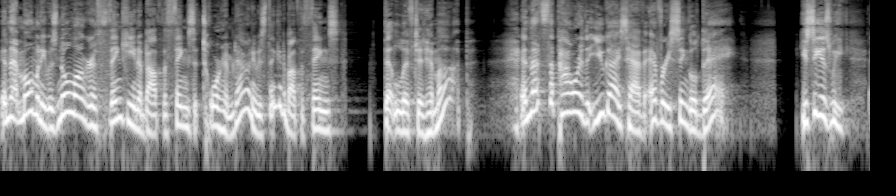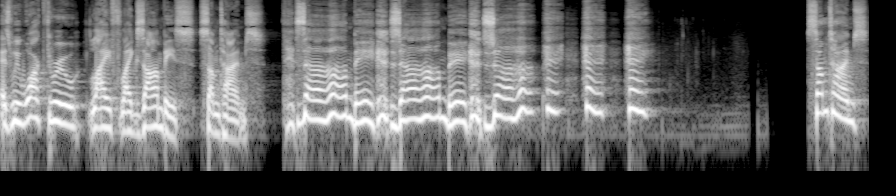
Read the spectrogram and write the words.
In that moment, he was no longer thinking about the things that tore him down. He was thinking about the things that lifted him up. And that's the power that you guys have every single day. You see, as we as we walk through life like zombies sometimes. Zombie, zombie, zombie, hey, hey. Sometimes,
